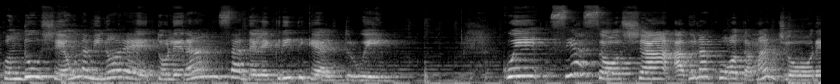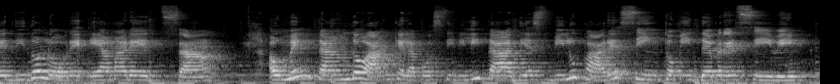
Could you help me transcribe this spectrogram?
conduce a una minore tolleranza delle critiche altrui. Qui si associa ad una quota maggiore di dolore e amarezza, aumentando anche la possibilità di sviluppare sintomi depressivi.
